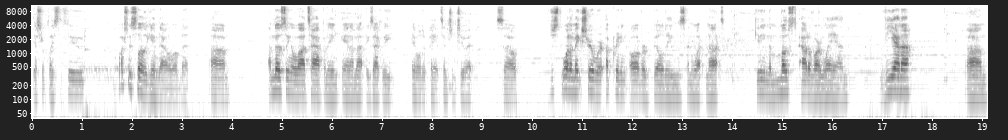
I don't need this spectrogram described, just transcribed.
Yes, replace the food. We'll actually slow the game down a little bit. Um, I'm noticing a lot's happening, and I'm not exactly able to pay attention to it. So, just want to make sure we're upgrading all of our buildings and whatnot, getting the most out of our land. Vienna. Um,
